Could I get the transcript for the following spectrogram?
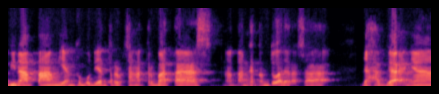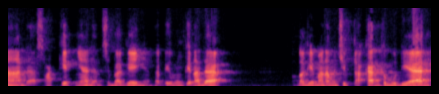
binatang yang kemudian ter, sangat terbatas. Binatang kan tentu ada rasa dahaganya, ada sakitnya dan sebagainya. Tapi mungkin ada bagaimana menciptakan kemudian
